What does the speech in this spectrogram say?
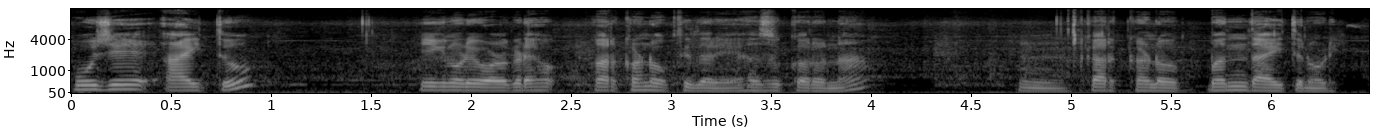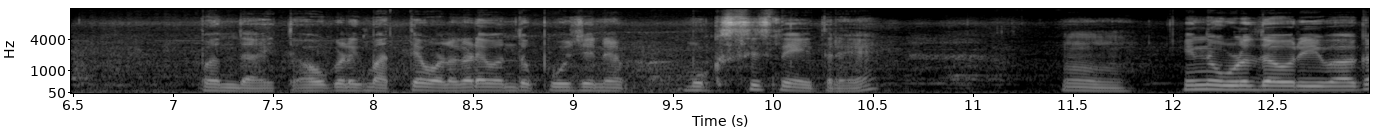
ಪೂಜೆ ಆಯಿತು. ಈಗ ನೋಡಿ ಒಳಗಡೆ ಕರ್ಕೊಂಡು ಹೋಗ್ತಿದ್ದಾರೆ ಹಸುಕರನ್ನ ಹ್ಞೂ ಕರ್ಕೊಂಡು ಹೋಗಿ, ಬಂದಾಯಿತು ನೋಡಿ. ಬಂದಾಯಿತು. ಅವುಗಳಿಗೆ ಮತ್ತೆ ಒಳಗಡೆ ಒಂದು ಪೂಜೆನ ಮುಗಿಸಿ ಸ್ನೇಹಿತರೆ. ಹ್ಞೂ ಇನ್ನು ಉಳಿದವರು ಇವಾಗ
